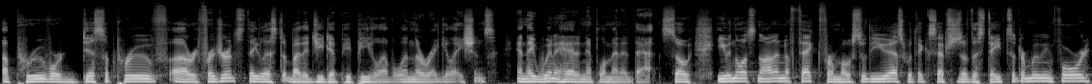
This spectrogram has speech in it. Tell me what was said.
approve or disapprove uh, refrigerants. They list it by the GWP level in their regulations, and they went ahead and implemented that. So even though it's not in effect for most of the U.S., with exceptions of the states that are moving forward,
